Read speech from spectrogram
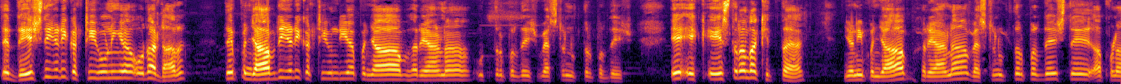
ਤੇ ਦੇਸ਼ ਦੀ ਜਿਹੜੀ ਇਕੱਠੀ ਹੋਣੀ ਆ ਉਹਦਾ ਡਰ ਤੇ ਪੰਜਾਬ ਦੀ ਜਿਹੜੀ ਇਕੱਠੀ ਹੁੰਦੀ ਆ ਪੰਜਾਬ ਹਰਿਆਣਾ ਉੱਤਰ ਪ੍ਰਦੇਸ਼ ਵੈਸਟਰਨ ਉੱਤਰ ਪ੍ਰਦੇਸ਼ ਇਹ ਇੱਕ ਇਸ ਤਰ੍ਹਾਂ ਦਾ ਖਿੱਤਾ ਹੈ ਯਾਨੀ ਪੰਜਾਬ ਹਰਿਆਣਾ ਵੈਸਟਰਨ ਉੱਤਰ ਪ੍ਰਦੇਸ਼ ਤੇ ਆਪਣਾ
